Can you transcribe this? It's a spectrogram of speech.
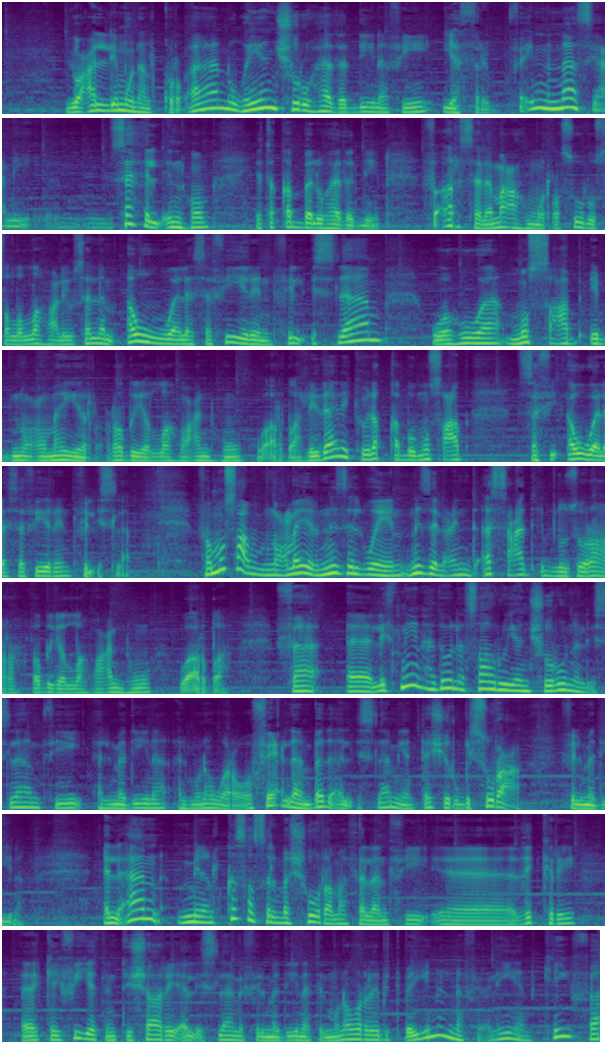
يعلمنا القرآن وينشر هذا الدين في يثرب. فإن الناس يعني سهل إنهم يتقبلوا هذا الدين. فأرسل معهم الرسول صلى الله عليه وسلم أول سفير في الإسلام وهو مصعب ابن عمير رضي الله عنه وأرضاه. لذلك يلقب مصعب سفي أول سفير في الإسلام. فمصعب بن عمير نزل وين؟ نزل عند أسعد ابن زرارة رضي الله عنه وأرضاه. فالاثنين هذول صاروا ينشرون الإسلام في المدينة المنورة. وفعلا بدأ الإسلام ينتشر بسرعة في المدينة. الآن من القصص المشهورة مثلا في آه، ذكر آه، كيفية انتشار الإسلام في المدينة المنورة اللي بتبين لنا فعليا كيف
